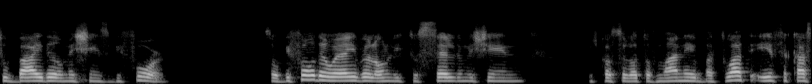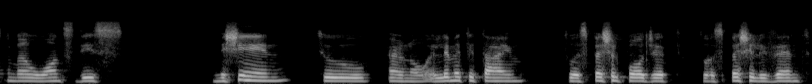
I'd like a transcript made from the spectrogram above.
to buy their machines before. So before they were able only to sell the machine, which costs a lot of money, but what if a customer wants this machine to, I don't know, a limited time, to a special project, to a special event,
